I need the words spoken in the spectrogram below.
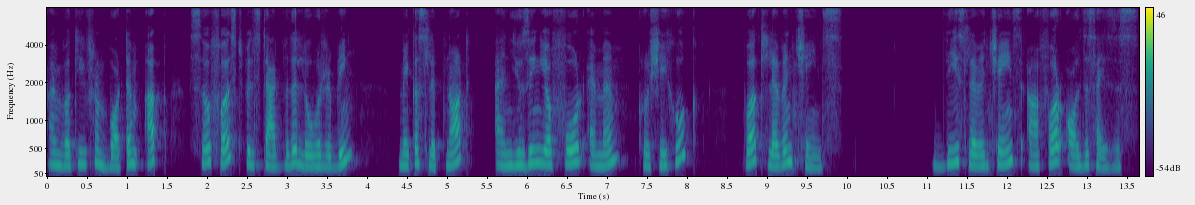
I'm working from bottom up so first we'll start with the lower ribbing. Make a slip knot and using your 4 mm crochet hook work 11 chains. These 11 chains are for all the sizes.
